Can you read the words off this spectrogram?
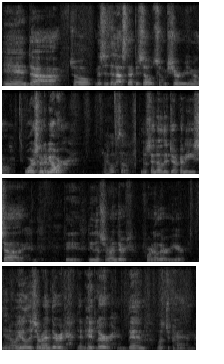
and uh, so this is the last episode. So I'm sure you know war's going to be over. I hope so. Yes, I know the Japanese uh, they didn't surrender for another year. You know, Italy surrendered, then Hitler, and then was Japan.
